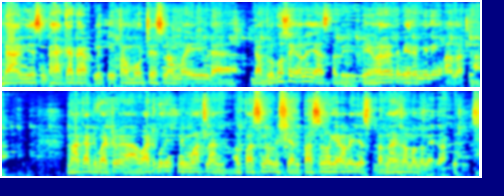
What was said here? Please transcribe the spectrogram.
బ్యాన్ చేసిన ప్యాకాట యాప్లకి ప్రమోట్ చేసిన అమ్మాయి ఈవిడ డబ్బుల కోసం ఏమైనా చేస్తుంది. ఏమైనా అంటే వేరే మీనింగ్ అన్నట్లా. నాకు అటు వాటి వాటి గురించి నేను మాట్లాడిన. వాళ్ళ పర్సనల్ విషయాలు. పర్సనల్గా ఏమైనా చేసుకుంటారు. నాకు సంబంధం లేదు వాటి గురించి.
